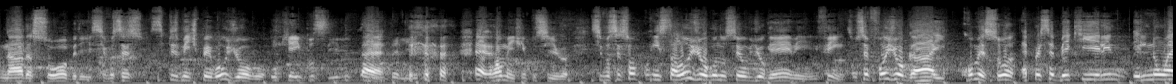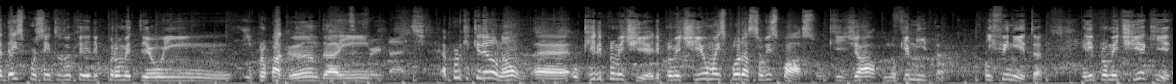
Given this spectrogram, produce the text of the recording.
nada sobre, se você simplesmente pegou o jogo O que é impossível. É. é, realmente impossível. Se você só instalou o jogo no seu videogame, enfim, se você foi jogar e começou, é perceber que ele, ele não é 10% do que ele prometeu em, em propaganda, em. Verdade. É porque, querendo ou não, é, o que ele prometia? Ele prometia uma exploração do espaço, o que já. O que, Infinita. infinita. Ele prometia que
